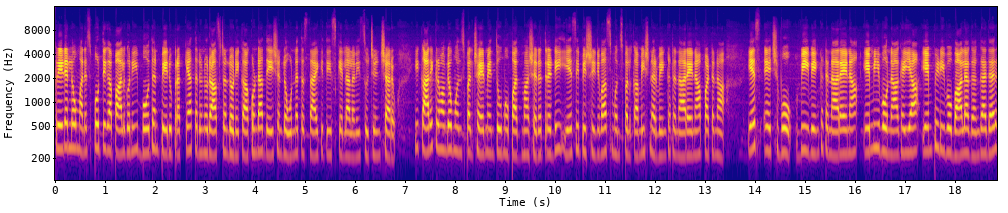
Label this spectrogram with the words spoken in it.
క్రీడల్లో మనస్ఫూర్తిగా పాల్గొని బోధన్ పేరు ప్రఖ్యాతలను రాష్ట్రంలోనే కాకుండా దేశంలో ఉన్నత స్థాయికి తీసుకెళ్ళాలని సూచించారు. ఈ కార్యక్రమంలో municipal chairman Thumu Padma Sharath Reddy ACP Srinivas municipal commissioner Venkatanarayana పట్టణ SHO V Venkatanarayana MEO Nagaiah MPDO Bala Gangadhar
